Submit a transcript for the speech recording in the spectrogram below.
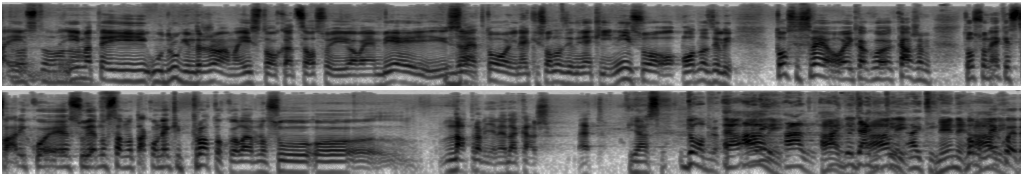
Pa i, Prosto, ono... imate i u drugim državama isto kad se osvoji ovaj NBA i sve Da. to i neki su odlazili, neki i nisu odlazili. To se sve, ovaj, kako kažem, to su neke stvari koje su jednostavno tako neki protokolarno su o, napravljene, da kažem. Eto. Jasno. Dobro, E, ali, ali, ajde, ajde, ali, ti, ajde ti. Ne, ne, Dobro, ali, neko, je,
